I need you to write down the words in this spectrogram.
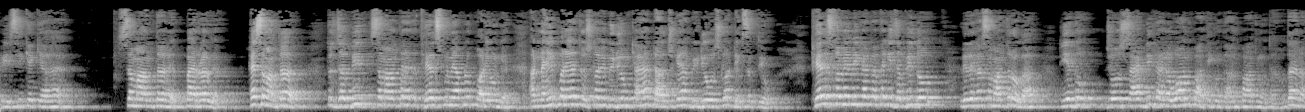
बीसी के क्या है? समांतर है पैरल है, है समांतर? तो जब भी समांतर है तो थे स्कूल में आप लोग पढ़े होंगे। और नहीं पढ़े तो उसका भी वीडियो हम क्या है? डाल चुके हैं। वीडियो उसका देख सकते हो। थेल्स समय में क्या करता है कि जब भी दो रेखा समांतर होगा तो ये दो जो साइड दिख रहा है ना, वो अनुपातिक होता है, अनुपात में होता है होता है ना?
